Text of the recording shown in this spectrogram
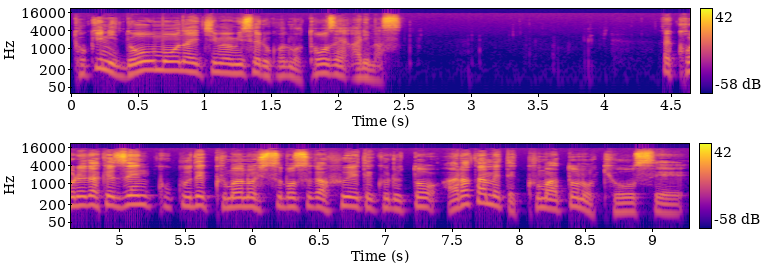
時に獰猛な一面を見せることも当然あります。これだけ全国で熊の出没が増えてくると改めて熊との共生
